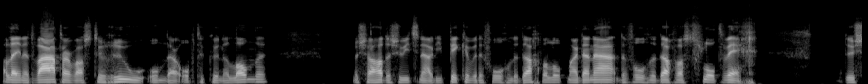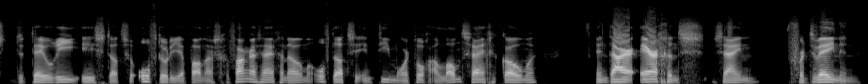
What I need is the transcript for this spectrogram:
Alleen het water was te ruw om daarop te kunnen landen. Dus ze hadden zoiets, nou die pikken we de volgende dag wel op. Maar daarna, de volgende dag was het vlot weg. Dus de theorie is dat ze of door de Japanners gevangen zijn genomen, of dat ze in Timor toch aan land zijn gekomen en daar ergens zijn verdwenen.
